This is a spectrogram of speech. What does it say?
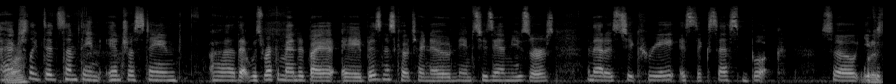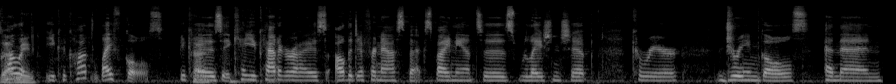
I Laura? actually did something interesting uh, that was recommended by a, a business coach I know named Suzanne Musers, and that is to create a success book. So you does could call mean? it you could call it life goals because it can you categorize all the different aspects: finances, relationship, career, dream goals, and then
